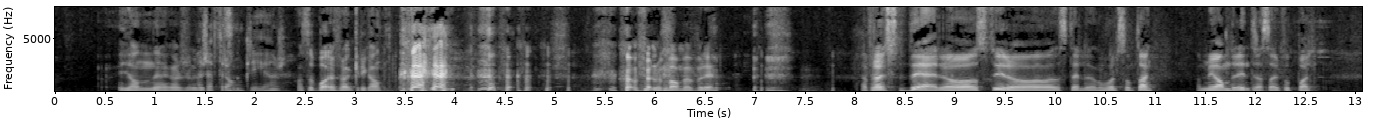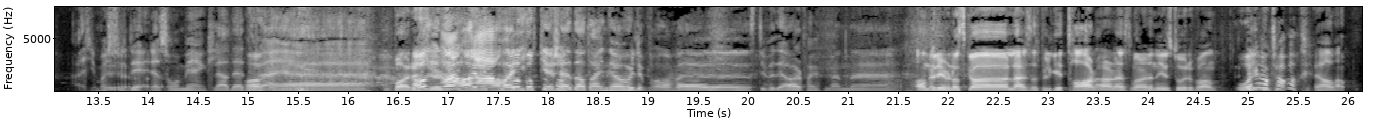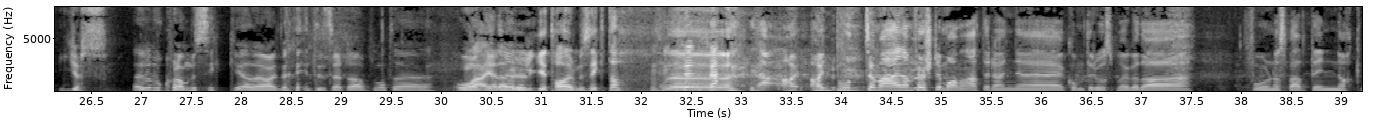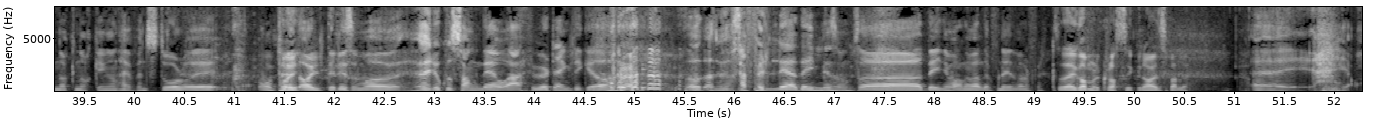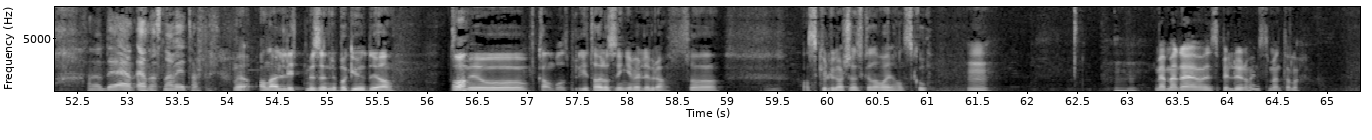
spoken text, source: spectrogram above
Janni er kanskje litt Kanskje Frankrike, kanskje. Altså bare Frankrike, han. Følger bare med på de. Ja, for han studerer og styrer og steller noe voldsomt, han. Mye andre interesser i fotball. Jeg ikke jeg studerer så mye, egentlig. Det tror jeg jeg, Bare skjul. ja. jeg, jeg har Det ikke sett at han holder på med studier, i hvert fall. Men uh. Han driver nå skal lære seg å spille gitar. Da, er det som er det nye store på han. Å, ja. Ja da. Jøss. Eh, Hvordan musikk er det han er interessert av? på en måte? Nei, det er vel gitarmusikk, da. Ja, han, han bodde til meg de første månedene etter han eh, kom til Rosenborg, og da for han og spilte den Knock Knock Knocking on Heaven's Door. Og, jeg, og han prøvde alltid liksom å høre hvilken sang det er, og jeg hørte egentlig ikke det. Det- selvfølgelig er den, liksom. Så den var han veldig fornøyd med. Så det er gamle klassikere han spiller. Eh, ja. Det er det eneste jeg vet, i hvert fall. ja, han er litt misunnelig på Gud, òg. Som jo kan både spille gitar og synge veldig bra. Så han skulle kanskje ønske han var i hans sko. Hvem er det, Spiller du noe instrument, eller?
